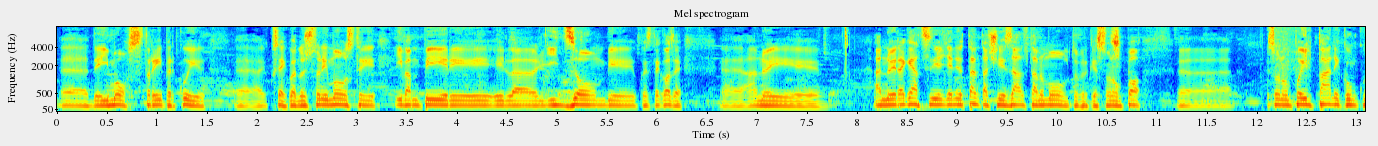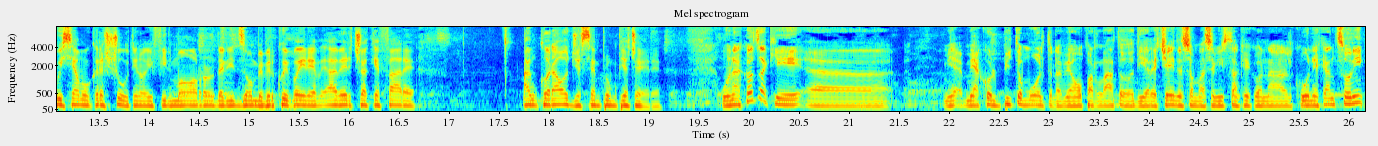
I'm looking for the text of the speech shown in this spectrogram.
eh, dei mostri, per cui eh, sai, quando ci sono i mostri, i vampiri, il- gli zombie, queste cose eh, a noi... A noi ragazzi degli anni Ottanta ci esaltano molto perché sono un po', eh, sono un po' il pane con cui siamo cresciuti, no? i film horror degli zombie, per cui poi averci a che fare ancora oggi è sempre un piacere. Una cosa che eh, mi, mi ha colpito molto, ne abbiamo parlato di recente, insomma si è visto anche con alcune canzoni,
